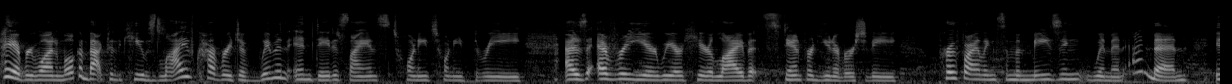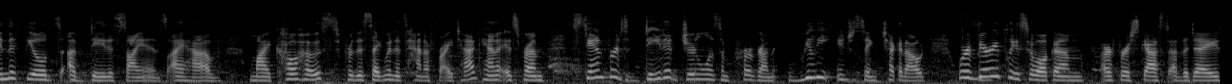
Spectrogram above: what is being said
Hey everyone, welcome back to theCUBE's live coverage of Women in Data Science 2023. As every year, we are here live at Stanford University, profiling some amazing women and men in the fields of data science. I have my co-host for this segment, it's Hannah Freitag. Hannah is from Stanford's Data Journalism Program. Really interesting, check it out. We're very pleased to welcome our first guest of the day,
